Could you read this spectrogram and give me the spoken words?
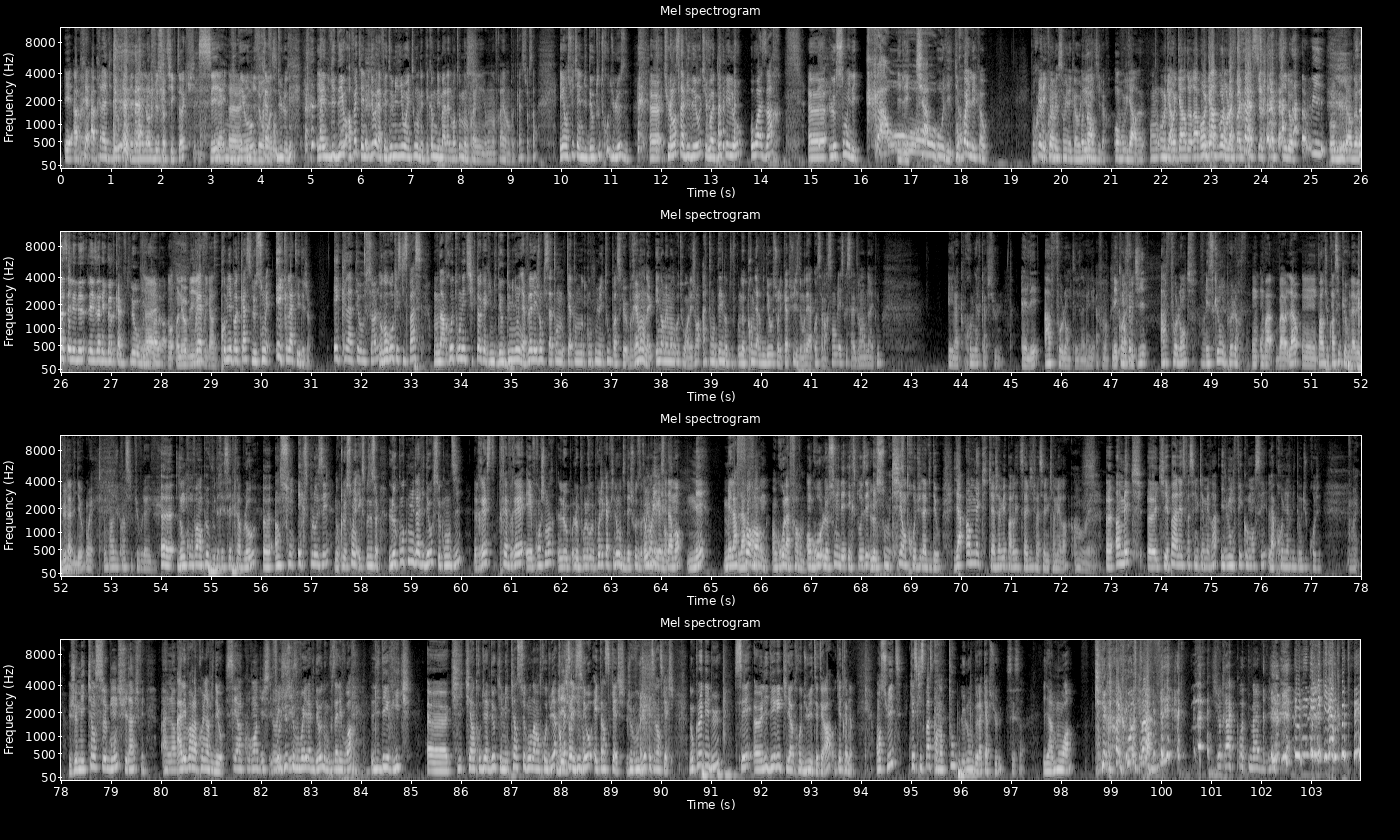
Et après, ouais. après la vidéo qui a fait 2 millions de vues sur TikTok, c'est Il y a une euh, vidéo, très rose. frauduleuse. Il y a une vidéo, en fait, il y a une vidéo, elle a fait 2 millions et tout, on était comme des malades mentaux, mais on, fera, on en fera un podcast sur ça. Et ensuite, il y a une vidéo toute frauduleuse. Euh, tu lances la vidéo, tu vois deux pélos au hasard. Euh, le son, il est KO. Il est KO, les gars. Pourquoi il est KO Pourquoi il est le son il est KO Oh non. On vous le garde. Euh, on, on le On le garde. gardera pour, On le garde pour pour le le podcast sur Capilo. oui. On vous le gardera. Ça, c'est les, les anecdotes Capilo, on vous en parlera. on, on est obligé Bref. de vous le garder. Premier podcast, le son est éclaté déjà. Éclaté au sol. Donc en gros, qu'est-ce qui se passe? On a retourné TikTok avec une vidéo de 2 millions. Il y a là les gens qui s'attendent, qui attendent notre contenu et tout parce que vraiment, on a eu énormément de retours. hein. Les gens attendaient notre, notre première vidéo sur les capsules. Ils se demandaient à quoi ça va ressembler, est-ce que ça va être vraiment bien et tout. Et la première capsule, Elle est affolante, les amis. elle est affolante. Mais quand En je fait- vous dis affolante, Ouais. est-ce qu'on peut leur. On, on va, Là, on part du principe que vous l'avez vu, la vidéo. Ouais, on part du principe que vous l'avez vu. Euh, donc, on va un peu vous dresser le tableau. Euh, un son explosé. Donc le son est exposé au sol. Le contenu de la vidéo, ce qu'on dit, reste très vrai et franchement, le, le- le projet Capilo, on dit des choses vraiment oui, intéressantes. évidemment. Mais, Mais la, La forme, forme. en gros la forme. en gros, le son, il est explosé. Le et son est qui introduit la vidéo? Il y a un mec qui a jamais parlé de sa vie face à une caméra. Ah ouais. Euh, un mec euh, qui est pas à l'aise face à une caméra. Ils lui ont fait commencer la première vidéo du projet. Ouais. Je mets 15 secondes, je suis là, je fais. Alors, Allez voir la première vidéo. c'est un courant du Il faut juste que vous voyez la vidéo, donc vous allez voir l'idée Rick euh, qui, qui introduit la vidéo, qui met 15 secondes à introduire. En fait, cette sont- vidéo est un sketch. Je vous jure que c'est un sketch. Donc le début, c'est euh, l'idée Rick qui introduit, etc. Ok, très bien. Ensuite, qu'est-ce qui se passe pendant tout le long de la capsule? C'est ça. Il y a moi qui raconte ma vie. Je raconte ma vie. Et l'idée Rick, il est à côté.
